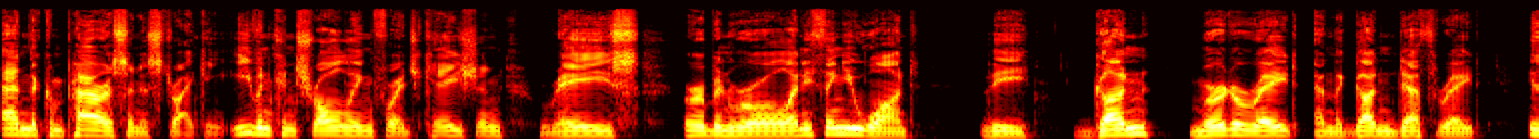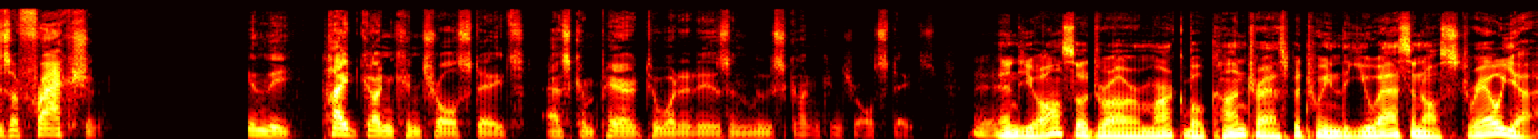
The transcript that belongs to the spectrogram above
And the comparison is striking. Even controlling for education, race, urban, rural, anything you want, the gun murder rate and the gun death rate is a fraction in the tight gun control states as compared to what it is in loose gun control states. And you also draw a remarkable contrast between the U.S. and Australia,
